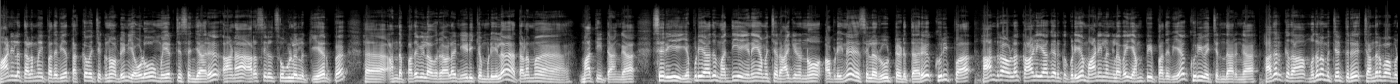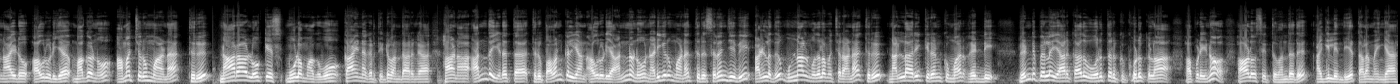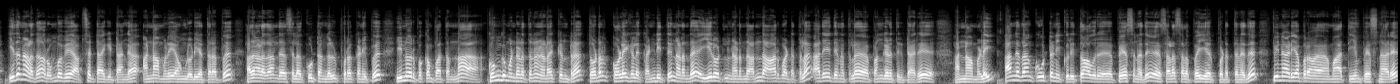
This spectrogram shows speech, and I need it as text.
மாநில தலைமை பதவியை தக்க வச்சுக்கணும் அப்படின்னு எவ்வளவோ முயற்சி செஞ்சார். ஆனால் அரசியல் சூழலுக்கு ஏற்ப அந்த பதவியில் அவரால் நீடிக்க முடியல. தலைமை மாற்றிட்டாங்க சரி எப்படியாவது மத்திய இணையமைச்சர் ஆகிடணும் அப்படின்னு சில ரூட் எடுத்தார். குறிப்பாக ஆந்திராவில் காலியாக இருக்கக்கூடிய மாநிலங்களவை எம்பி பதவியை குறி வச்சிருந்தாருங்க. அதற்கு தான் முதலமைச்சர் திரு சந்திரபாபு நாயுடு அவருடைய மகனும் அமைச்சருமான திரு நாரா லோகேஷ் மூலமாகவும் காய் நகர்த்திட்டு வந்தாருங்க. ஆனால் அந்த இடத்தை திரு பவன் கல்யாண் அவருடைய அண்ணனும் நடிகருமான திரு சிரஞ்சீவி அல்லது முன்னாள் முதலமைச்சரான திரு நல்லாரி கிரண்குமார் ரெட்டி. ரெண்டு பேரில் யாருக்காவது ஒருத்தருக்கு கொடுக்கலாம் அப்படின்னும் ஆலோசித்து வந்தது அகில இந்திய தலைமைங்க. இதனால தான் ரொம்பவே அப்செட் ஆகிட்டாங்க. அண்ணாமலை அவங்களுடைய தரப்பு. அதனால தான் அந்த சில கூட்டங்கள் புறக்கணிப்பு. இன்னொரு பக்கம் பார்த்தோம்னா கொங்கு மண்டலத்தில் நடக்கின்ற தொடர் கொலைகளை கண்டித்து நடந்த ஈரோட்டில் நடந்த அந்த ஆர்ப்பாட்டத்தில் அதே தினத்தில் பங்கெடுத்துக்கிட்டாரு அண்ணாமலை. அங்கே தான் கூட்டணி குறித்தும் அவர் பேசினது சலசலப்பை ஏற்படுத்தினது. பின்னாடி அப்புறம் மாற்றியும் பேசினார்.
